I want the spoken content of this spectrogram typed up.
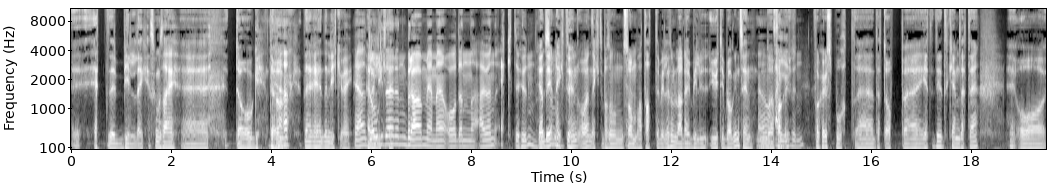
Eh, et eh, bilde, skal vi si? Eh, dog, dog. Ja. Det, den liker jo jeg. Ja, Eller Dog likte. er en bra meme, og den er jo en ekte hund. Ja, det er som- en ekte hund og en ekte person som har tatt det bildet, som la det bildet ut i bloggen sin. Ja, og folk, eier hunden. folk har jo spurt eh, dette opp eh, i ettertid, hvem dette er. Eh, Og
